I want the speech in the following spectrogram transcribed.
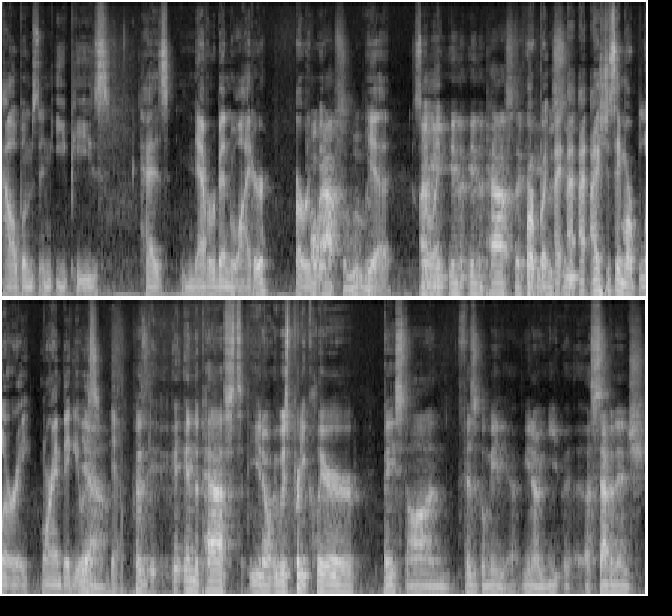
albums and EPs has never been wider. Or Oh, absolutely. yeah. So I mean, in the in the past, I think or was. I, I, I should say more blurry, more ambiguous. Yeah, Yeah. Because in the past, you know, it was pretty clear based on physical media. You know, a seven-inch,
